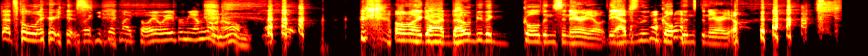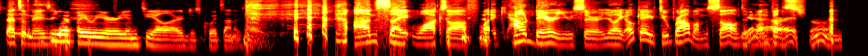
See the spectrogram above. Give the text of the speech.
That's He's hilarious. like, you took my toy away from me. I'm going home. Oh my god, that would be the golden scenario, the absolute golden scenario. That's amazing. DFA Leury and TLR just quits on his. On site walks off. Like, how dare you, sir? You're like, okay, two problems solved in Yeah, one all right, boom.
